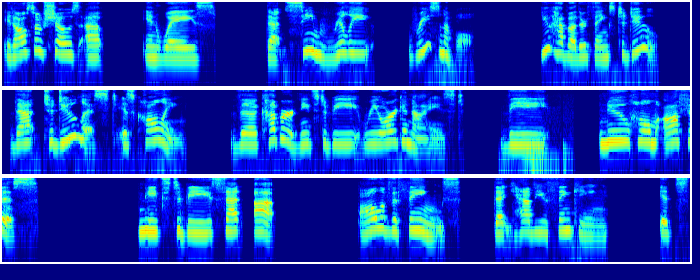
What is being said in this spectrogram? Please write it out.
It also shows up in ways that seem really reasonable. You have other things to do. That to do list is calling. The cupboard needs to be reorganized. The new home office needs to be set up. All of the things that have you thinking it's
